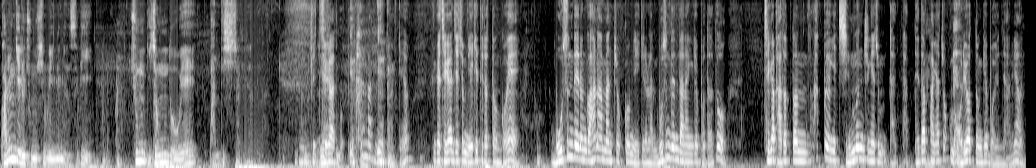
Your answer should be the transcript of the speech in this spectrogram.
관계를 중심으로 읽는 연습이 중2 정도에 반드시 시작이 돼야 된다. 음, 그 예, 제가 뭐, 예. 한마디 예. 더 할게요. 그러니까 제가 이제 좀 얘기 드렸던 거에 모순되는 거 하나만 조금 얘기를 하면 모순된다는 게 보다도 제가 받았던 학부형의 질문 중에 좀 다- 다- 대답하기가 조금 어려웠던 게 뭐였냐면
